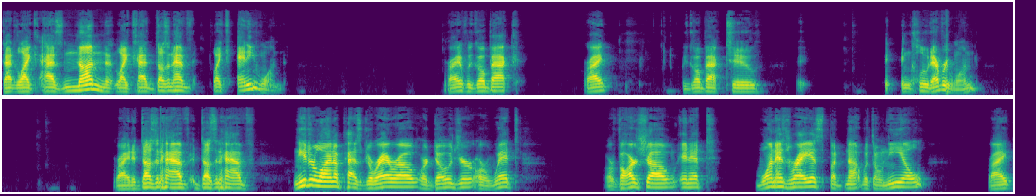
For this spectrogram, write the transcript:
that like has none, like had, doesn't have like anyone. Right? If we go back, right? We go back to include everyone. Right? It doesn't have, it doesn't have Neither lineup has Guerrero or Dozier or Witt or Varsho in it. One has Reyes, but not with O'Neill, right?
